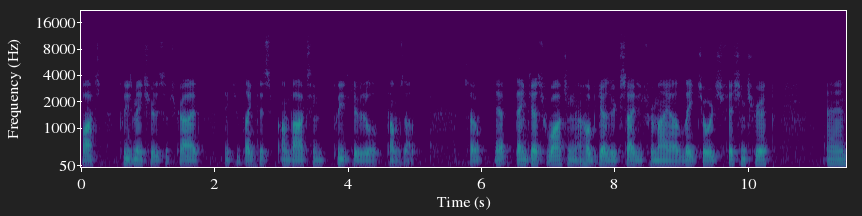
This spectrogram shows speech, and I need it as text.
watch, please make sure to subscribe. And if you like this unboxing, please give it a thumbs up. So, yeah, thank you guys for watching. I hope you guys are excited for my uh, Lake George fishing trip. And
